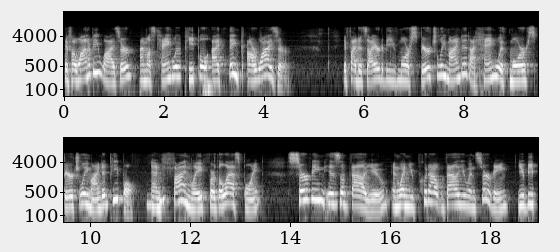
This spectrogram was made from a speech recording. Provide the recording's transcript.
if I want to be wiser, I must hang with people I think are wiser. If I desire to be more spiritually minded, I hang with more spiritually minded people. Mm-hmm. And finally, for the last point, serving is of value. And when you put out value in serving, you be,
